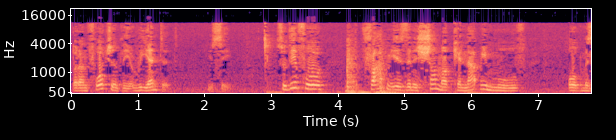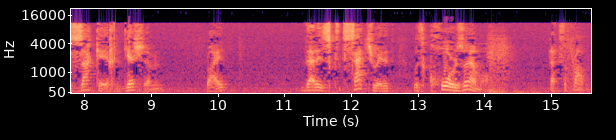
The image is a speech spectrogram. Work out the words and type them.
But unfortunately, it re entered, you see. So therefore, the problem is the neshama cannot remove or mezakeh geshem, right? That is saturated with core zoyama. That's the problem.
